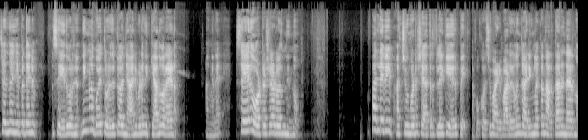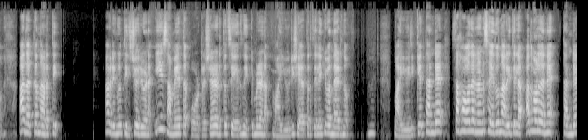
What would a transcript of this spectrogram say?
ചെന്ന് കഴിഞ്ഞപ്പോഴത്തേനും സേതു പറഞ്ഞു നിങ്ങൾ പോയി തൊഴുതിട്ട് ഞാനിവിടെ നിൽക്കാന്ന് പറയണം. അങ്ങനെ സേതു ഓട്ടോറിക്ഷയുടെ വന്ന് നിന്നു. പല്ലവിയും അച്ചും കൂടെ ക്ഷേത്രത്തിലേക്ക് കയറിപ്പോയി. അപ്പോൾ കുറച്ച് വഴിപാടുകളും കാര്യങ്ങളൊക്കെ നടത്താനുണ്ടായിരുന്നു. അതൊക്കെ നടത്തി അവരിങ്ങ് തിരിച്ചു വരുവാണ്. ഈ സമയത്ത് ഓട്ടോറിക്ഷയുടെ അടുത്ത് സേതു നിൽക്കുമ്പോഴാണ് മയൂരി ക്ഷേത്രത്തിലേക്ക് വന്നായിരുന്നു. മയൂരിക്ക് തന്റെ സഹോദരനാണ് സേതു എന്ന് അറിയത്തില്ല. അതുപോലെ തന്നെ തന്റെ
